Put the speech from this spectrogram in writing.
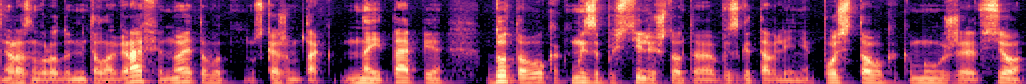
разного рода металлографии, но это вот, скажем так, на этапе до того, как мы запустили что-то в изготовление. После того, как мы уже все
